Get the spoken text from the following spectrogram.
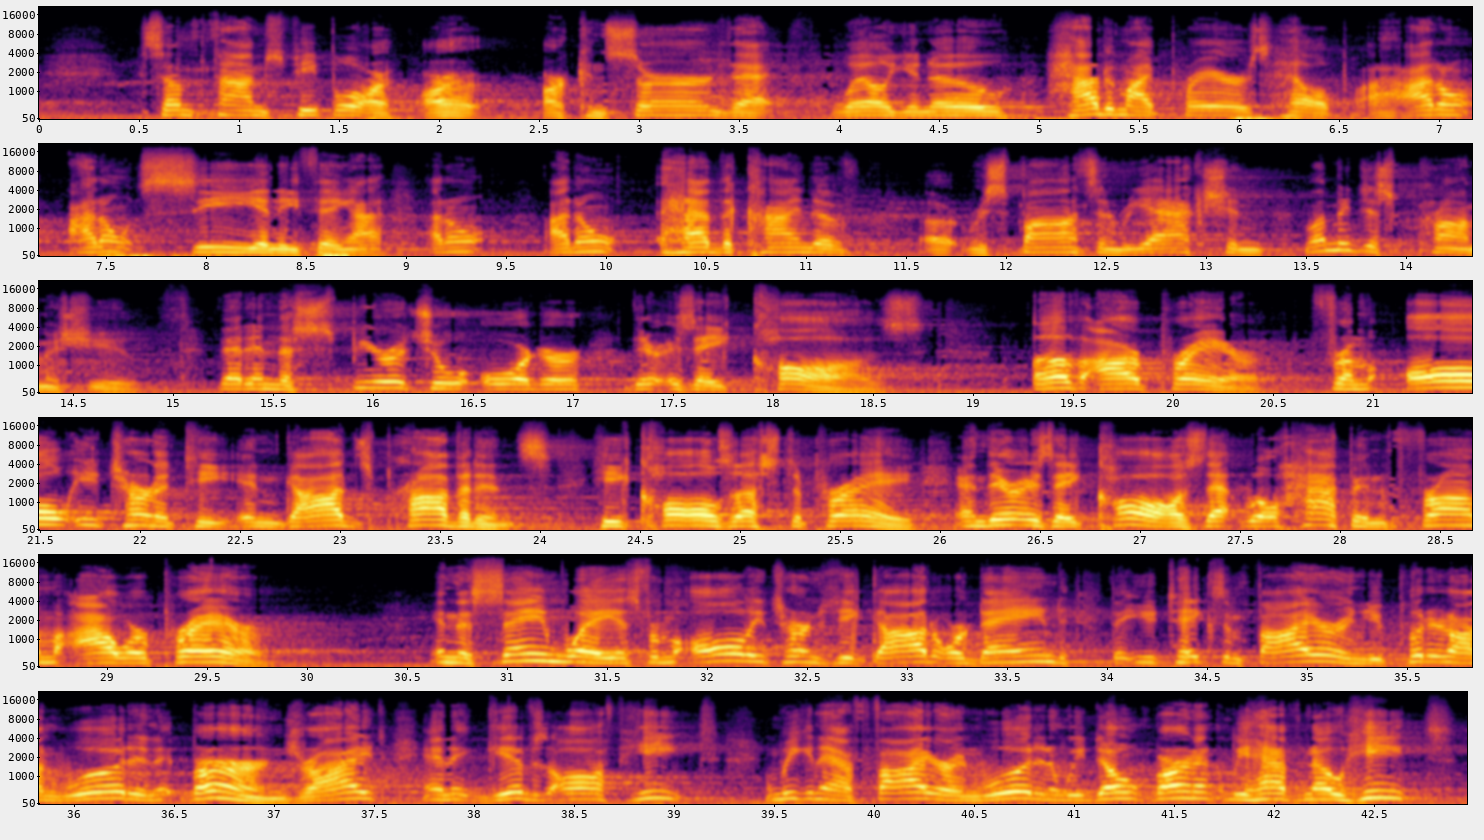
Sometimes people are, are, are concerned that, well, you know, how do my prayers help? I, I don't, I don't see anything. I, I, don't, I don't have the kind of uh, response and reaction. Let me just promise you that in the spiritual order, there is a cause of our prayer from all eternity in God's providence, He calls us to pray. And there is a cause that will happen from our prayer. In the same way as from all eternity, God ordained that you take some fire and you put it on wood and it burns, right? And it gives off heat. And we can have fire and wood and we don't burn it and we have no heat.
